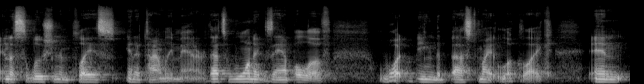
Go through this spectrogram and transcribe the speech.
and a solution in place in a timely manner. That's one example of what being the best might look like. And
